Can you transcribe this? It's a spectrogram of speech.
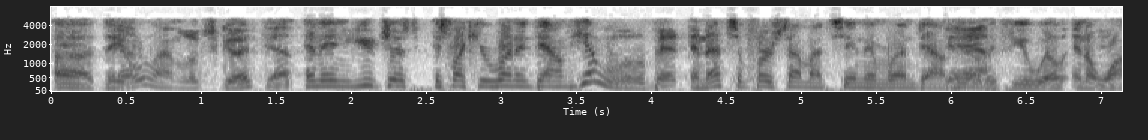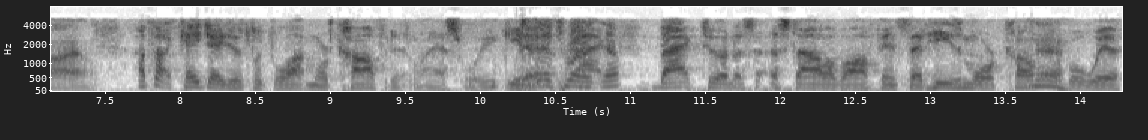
uh, the Yep. O line looks good, Yep. and then you just it's like you're running downhill a little bit, and that's the first time I'd seen them run downhill, Yeah. if you will, in a while. I thought KJ just looked a lot more confident last week. You Yeah. know, That's right, Back, back to an, a style of offense that he's more comfortable comfortable with,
